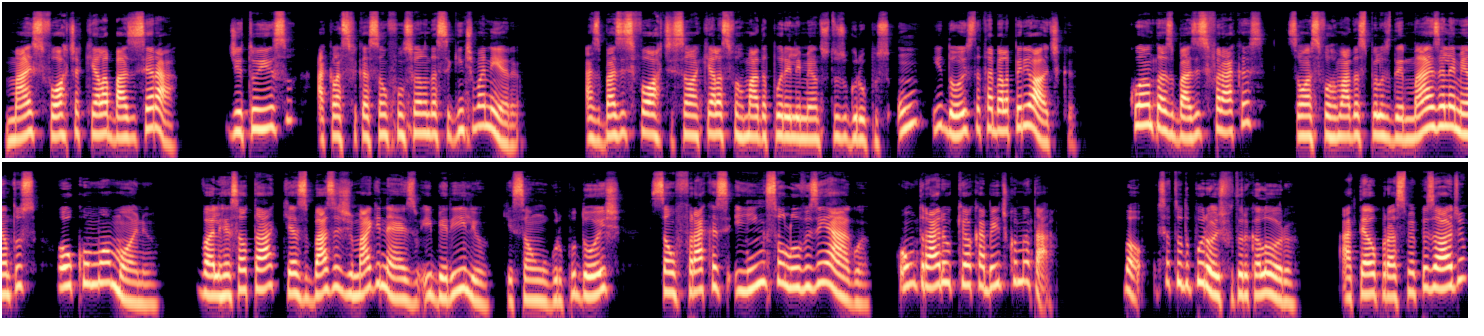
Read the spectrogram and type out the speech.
mais forte aquela base será. Dito isso, a classificação funciona da seguinte maneira: as bases fortes são aquelas formadas por elementos dos grupos 1 e 2 da tabela periódica, quanto às bases fracas, são as formadas pelos demais elementos ou como amônio. Vale ressaltar que as bases de magnésio e berílio, que são o grupo 2, são fracas e insolúveis em água, contrário ao que eu acabei de comentar. Bom, isso é tudo por hoje, futuro calouro. Até o próximo episódio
